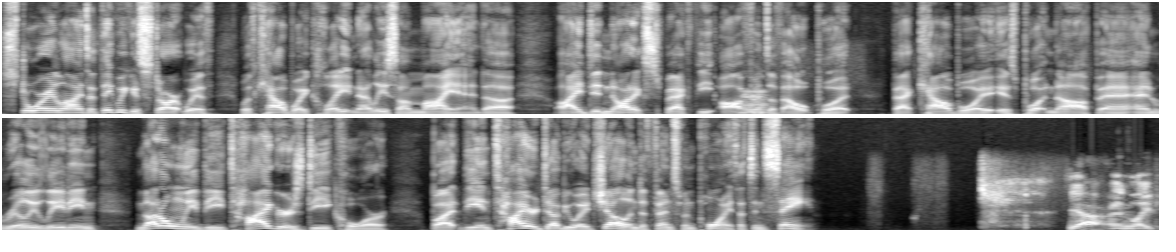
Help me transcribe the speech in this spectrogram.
storylines? I think we can start with with Cowboy Clayton, at least on my end. Uh, I did not expect the offensive output that Cowboy is putting up and, and really leading not only the Tigers D corps but the entire WHL in defenseman points. That's insane. Yeah, and like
